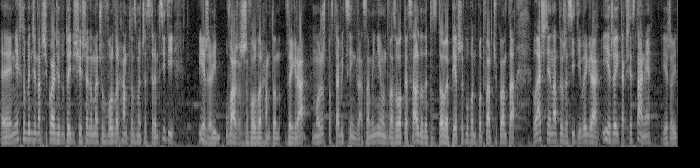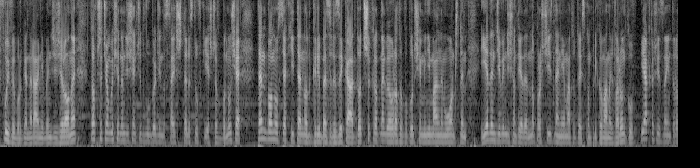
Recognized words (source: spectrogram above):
E, niech to będzie na przykładzie tutaj dzisiejszego meczu Wolverhampton z Manchesterem City. Jeżeli uważasz, że Wolverhampton wygra, możesz postawić singla. Za minimum 2 zł saldo depozytowe, pierwszy kupon po otwarciu konta właśnie na to, że City wygra i jeżeli tak się stanie, jeżeli twój wybór generalnie będzie zielony, to w przeciągu 72 godzin dostajesz 400 jeszcze w bonusie. Ten bonus, jak i ten od gry bez ryzyka do trzykrotnego obrotu po kursie minimalnym łącznym 1,91. No prościzna, nie ma tutaj skomplikowanych warunków. Jak ktoś jest zainteresowany,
